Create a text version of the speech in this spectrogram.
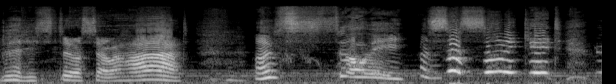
But it's still so hard. I'm sorry. I'm so sorry, kid. No.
